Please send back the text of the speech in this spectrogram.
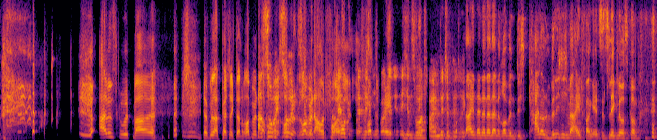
Alles gut, mal. Ich habe gesagt, Patrick, dann Robin. Ach, sorry, sorry, Robin, Robin out vor. Robin, Patrick, ich wollte dir nicht ins Wort fallen. Bitte, Patrick. Nein, nein, nein, nein, nein, Robin, ich kann und will ich nicht mehr einfangen. Jetzt, jetzt leg los, komm.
